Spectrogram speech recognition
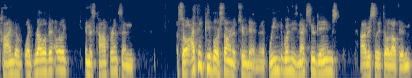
kind of like relevant or like in this conference, and so I think people are starting to tune in. And if we win these next two games, obviously Philadelphia, you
